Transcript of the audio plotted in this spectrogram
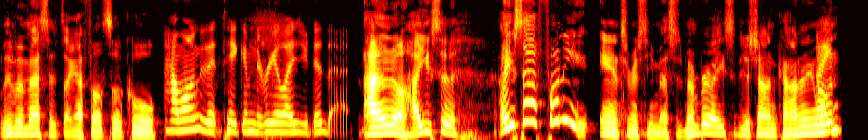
Leave a message. Like I felt so cool. How long did it take him to realize you did that? I don't know. I used to, I used to have funny answer machine messages. Remember, I used to do a Sean Connery one. I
